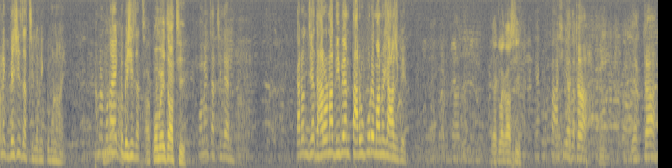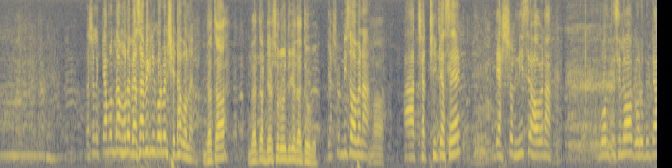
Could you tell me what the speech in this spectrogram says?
অনেক বেশি চাচ্ছিলেন একটু মনে হয়। আমার মনে হয় একটু বেশি যাচ্ছে আর কমেই চাচ্ছি। কমে চাচ্ছিলেন। কারণ যে ধারণা দিবেন তার উপরে মানুষ আসবে। এক লাখ আশি। আসলে কেমন দাম হলে বেচা বিক্রি করবেন সেটা বলেন। বেচা? বেচা দেড়শোর ওইদিকে যাইতে হবে। দেড়শোর নিচে হবে না? না। আচ্ছা ঠিক আছে। দেড়শোর নিচে হবে না। বলতেছিল গরু দুইটা।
